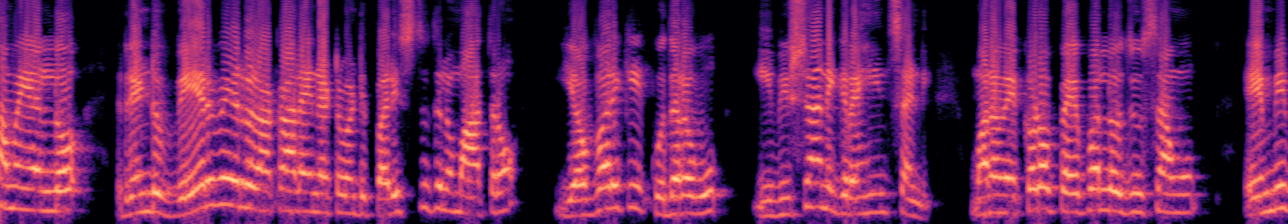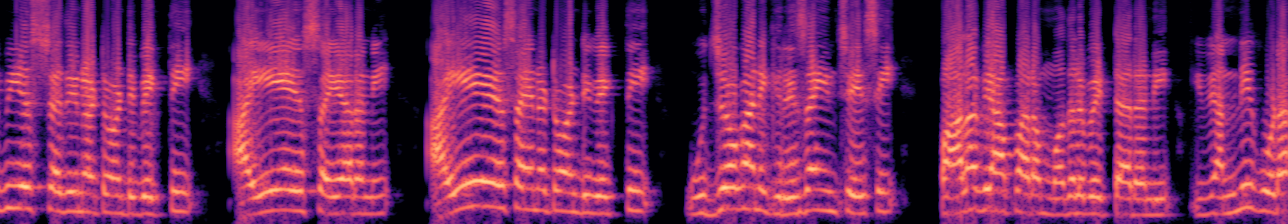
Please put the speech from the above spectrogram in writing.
సమయంలో రెండు వేర్వేరు రకాలైనటువంటి పరిస్థితులు మాత్రం ఎవ్వరికి కుదరవు. ఈ విషయాన్ని గ్రహించండి. మనం ఎక్కడో పేపర్లో చూసాము ఎంబీబీఎస్ చదివినటువంటి వ్యక్తి ఐఏఎస్ అయ్యారని ఐఏఎస్ అయినటువంటి వ్యక్తి ఉద్యోగానికి రిజైన్ చేసి పాల వ్యాపారం మొదలు పెట్టారని ఇవన్నీ కూడా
